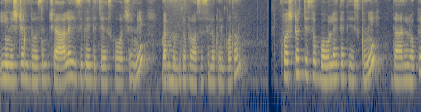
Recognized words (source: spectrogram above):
ఈ ఇన్స్టెంట్ దోశని చాలా ఈజీగా అయితే చేసుకోవచ్చండి. మరి ముందుగా ప్రాసెస్లోకి వెళ్ళిపోదాం. ఫస్ట్ వచ్చేసి బౌల్ అయితే తీసుకుని దానిలోకి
